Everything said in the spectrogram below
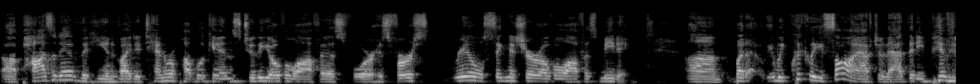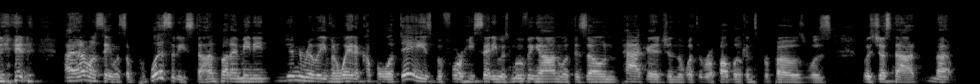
uh, positive that he invited ten Republicans to the Oval Office for his first real signature Oval Office meeting. Um, but we quickly saw after that that he pivoted. I don't want to say it was a publicity stunt, but I mean, he didn't really even wait a couple of days before he said he was moving on with his own package, and what the Republicans proposed was was just not not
